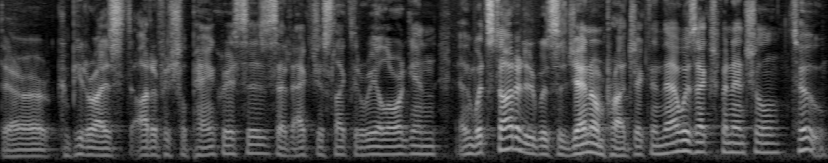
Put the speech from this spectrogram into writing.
There are computerized artificial pancreases that act just like the real organ. And what started it was the Genome Project, and that was exponential too.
